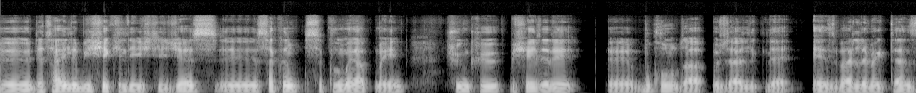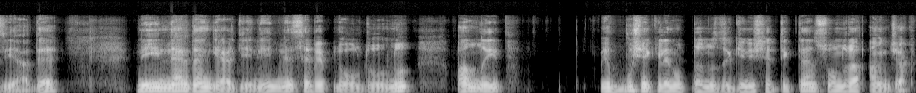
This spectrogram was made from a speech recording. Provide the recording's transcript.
Eee, detaylı bir şekilde işleyeceğiz. Eee, sakın sıkılma yapmayın. Çünkü bir şeyleri eee, bu konuda özellikle ezberlemekten ziyade neyin nereden geldiğini, ne sebeple olduğunu anlayıp ve bu şekilde notlarınızı genişlettikten sonra ancak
